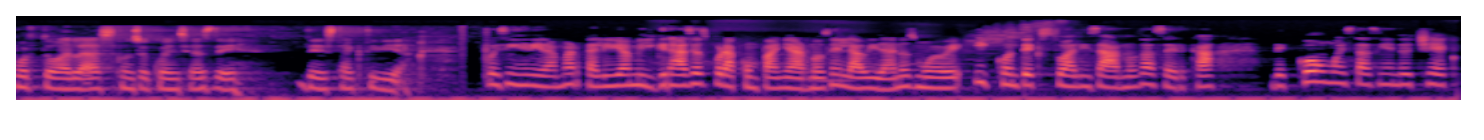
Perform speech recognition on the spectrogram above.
por todas las consecuencias de, de esta actividad. Pues ingeniera Marta Livia, mil gracias por acompañarnos en La Vida nos mueve y contextualizarnos acerca de cómo está haciendo Check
